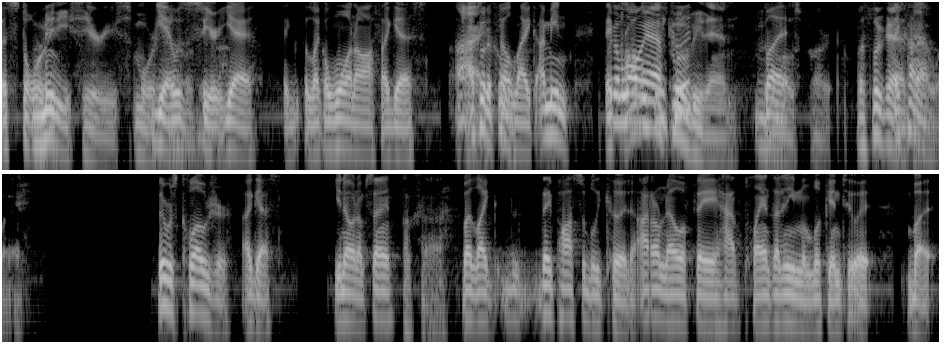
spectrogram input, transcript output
a story. mini series more. yeah, it was a series. Yeah, like, like a one off, I guess. All That's right, what it felt like. I mean, they Like a long ass could. movie then, for but the most part. Let's look at it kinda- that way. There was closure, I guess. You know what I'm saying? Okay. But like they possibly could. I don't know if they have plans. I didn't even look into it, but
